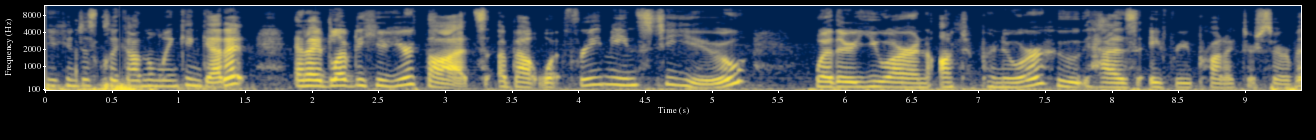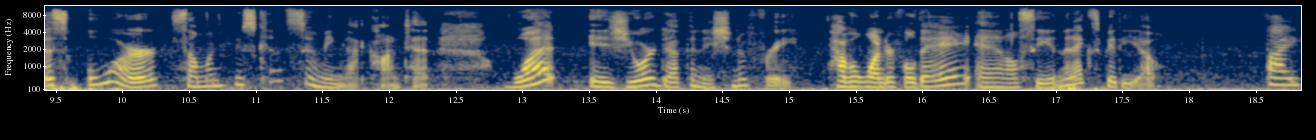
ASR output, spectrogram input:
You can just click on the link and get it. And I'd love to hear your thoughts about what free means to you whether you are an entrepreneur who has a free product or service or someone who's consuming that content. What is your definition of free? Have a wonderful day and I'll see you in the next video. Bye.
